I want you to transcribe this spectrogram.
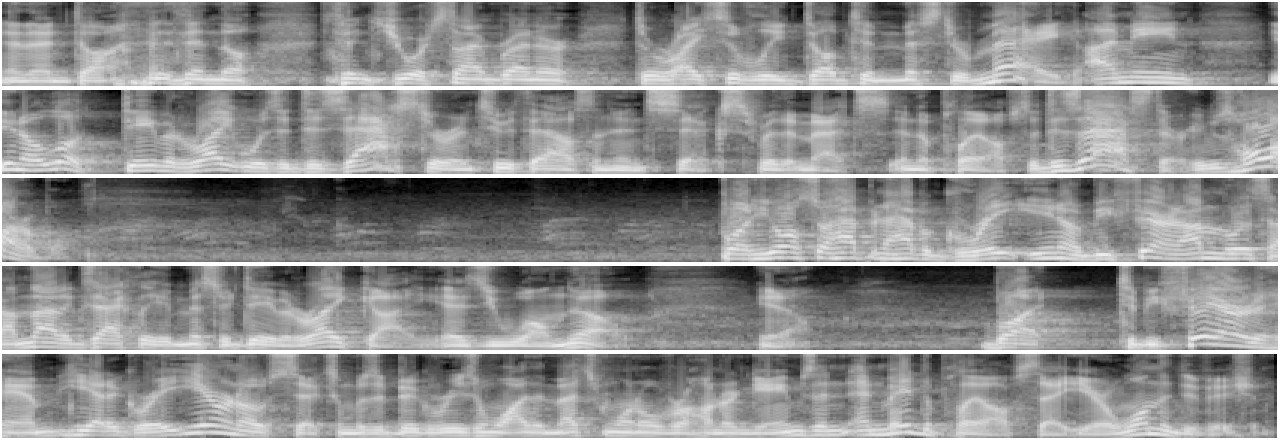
And then, then, the, then George Steinbrenner derisively dubbed him Mr. May. I mean, you know, look, David Wright was a disaster in 2006 for the Mets in the playoffs. A disaster. He was horrible. But he also happened to have a great, you know, be fair, and I'm listen, I'm not exactly a Mr. David Wright guy, as you well know, you know. But to be fair to him, he had a great year in 06 and was a big reason why the Mets won over 100 games and, and made the playoffs that year, won the division.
